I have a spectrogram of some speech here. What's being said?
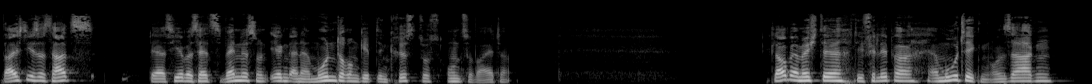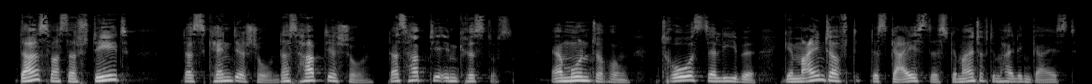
Da ist dieser Satz, der ist hier übersetzt, wenn es nun irgendeine Ermunterung gibt in Christus und so weiter. Ich glaube, er möchte die Philippa ermutigen und sagen, das, was da steht, das kennt ihr schon, das habt ihr schon, das habt ihr in Christus. Ermunterung, Trost der Liebe, Gemeinschaft des Geistes, Gemeinschaft im Heiligen Geist,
